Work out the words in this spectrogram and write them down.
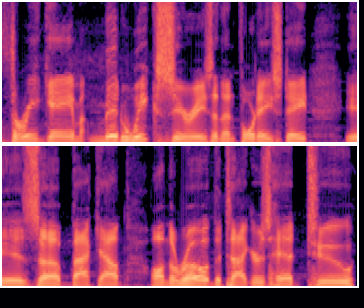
three-game midweek series, and then Fort Hays State is uh, back out on the road. The Tigers head to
